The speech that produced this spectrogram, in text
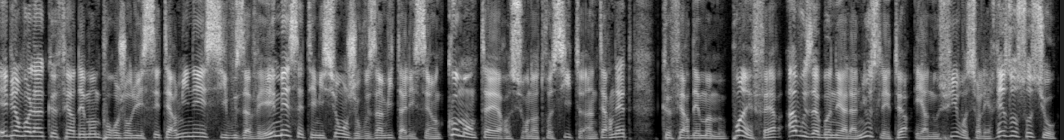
Et bien voilà, que faire des mômes pour aujourd'hui, c'est terminé. Si vous avez aimé cette émission, je vous invite à laisser un commentaire sur notre site internet quefairedesmômes.fr, à vous abonner à la newsletter et à nous suivre sur les réseaux sociaux.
